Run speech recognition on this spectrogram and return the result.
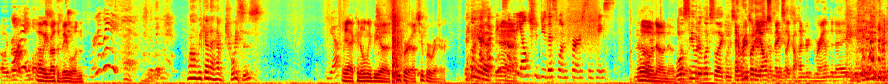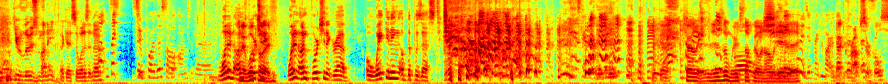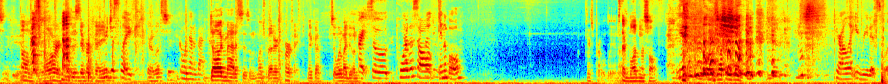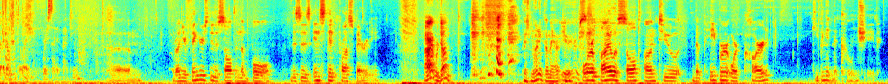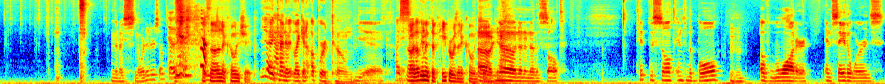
Oh, he brought a whole box. Oh, you brought the big one. Really? Well, we gotta have choices. Yep. Yeah, it can only be a super a super rare. Well, I, I think Yeah. somebody else should do this one first in case. No, no, no. We'll Charlie. see what it looks like when Everybody else does it, makes like a hundred grand a day. you lose money. Okay, so what is it now? Well, but So pour the salt onto the. What an Wait, what unfortunate what an unfortunate grab. Awakening of the possessed. okay. Charlie, there's some weird stuff Holy going on with you shit. Today. get a different card. I got That- that- crop that's- circles. Oh my lord. in a different vein. You're just like Here, let's see. going down a bad path. Dogmaticism, much better. Perfect. Okay, so what am I doing? All right, so pour the salt in the bowl. That's probably Is enough. there blood in the salt? Here, I'll let you read it so I don't have to like recite it back to you. Um, run your fingers through the salt in the bowl. This is instant prosperity. All right, we're done. There's money coming out here. Pour a pile of salt onto the paper or card, keeping it in a cone shape. And then I snorted or something? It's not in a cone shape. Yeah, Yeah. kind of like an upward cone. Yeah. I see. Oh, I thought you meant the paper was in a cone shape. Oh, No, no, no, no, the salt. Tip the salt into the bowl Mhm. of water and say the words.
